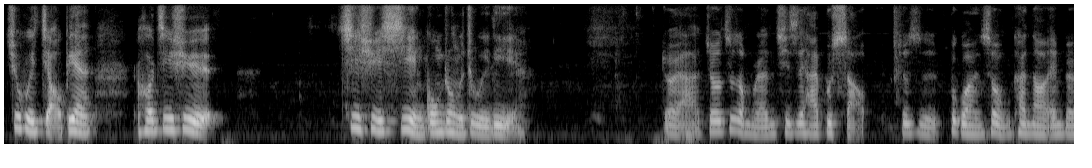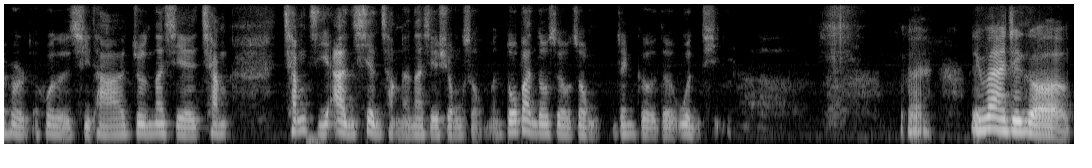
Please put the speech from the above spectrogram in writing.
就会狡辩，然后继续继续吸引公众的注意力。对啊，就这种人其实还不少，就是不管是我们看到 Amber Heard 或者其他，就是那些枪枪击案现场的那些凶手们，多半都是有这种人格的问题。对。另外，这个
